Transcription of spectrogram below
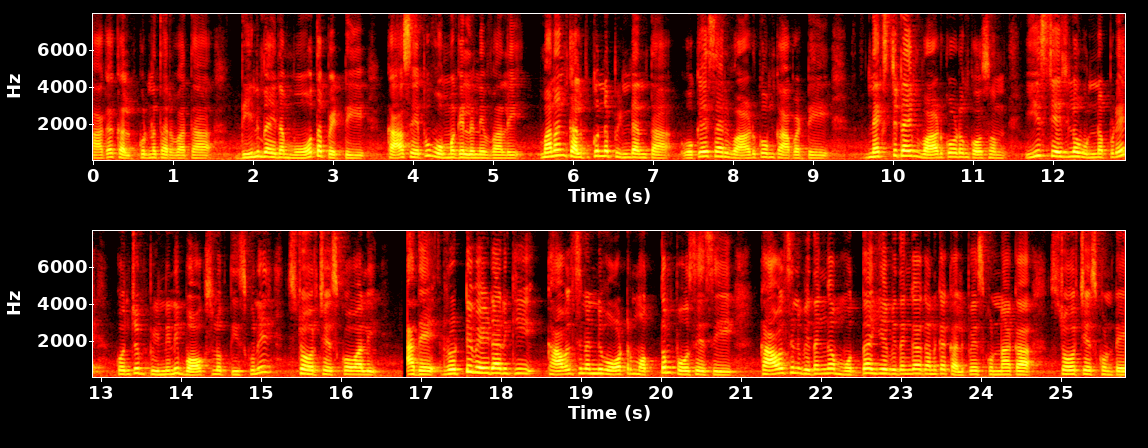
బాగా కలుపుకున్న తర్వాత దీనిపైన మూత పెట్టి కాసేపు ఉమ్మగిల్లనివ్వాలి. మనం కలుపుకున్న పిండి అంతా ఒకేసారి వాడుకోం కాబట్టి నెక్స్ట్ టైం వాడుకోవడం కోసం ఈ స్టేజ్లో ఉన్నప్పుడే కొంచెం పిండిని బాక్స్లోకి తీసుకుని స్టోర్ చేసుకోవాలి. అదే రొట్టె వేయడానికి కావలసినన్ని వాటర్ మొత్తం పోసేసి కావలసిన విధంగా ముద్ద అయ్యే విధంగా కనుక కలిపేసుకున్నాక స్టోర్ చేసుకుంటే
